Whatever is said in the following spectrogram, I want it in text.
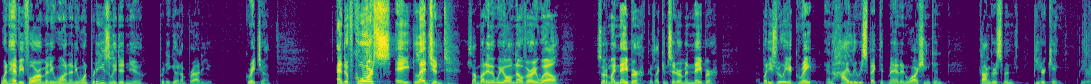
went heavy for him, and he won. And he won pretty easily, didn't you? Pretty good. I'm proud of you. Great job. And of course, a legend somebody that we all know very well, sort of my neighbor, because I consider him a neighbor. But he's really a great and highly respected man in Washington, Congressman Peter King. Peter.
